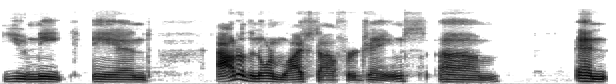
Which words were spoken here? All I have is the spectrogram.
unique and out of the norm lifestyle for James. Um and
